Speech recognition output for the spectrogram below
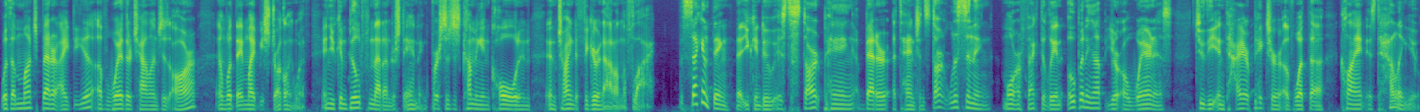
with a much better idea of where their challenges are and what they might be struggling with. And you can build from that understanding versus just coming in cold and, and trying to figure it out on the fly. The second thing that you can do is to start paying better attention, start listening more effectively, and opening up your awareness to the entire picture of what the client is telling you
